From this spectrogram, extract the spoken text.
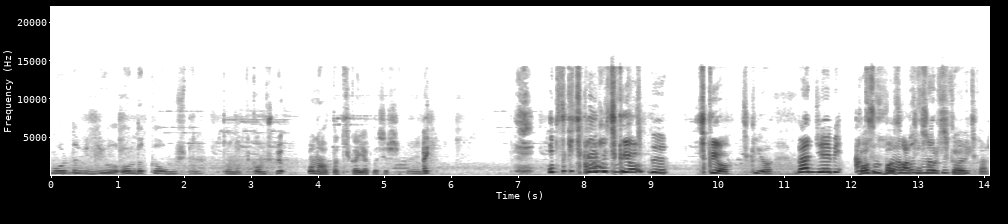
Bu arada video 10 dakika olmuş tam. 10 dakika olmuş. Bir 16 dakikaya yaklaşır. Aynen. Ay. 32 çıkıyor. Efe çıkıyor. Çıktı. Çıkıyor. Çıkıyor. Bence bir Bazın, bazın aksesuarı çıkar. çıkar.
